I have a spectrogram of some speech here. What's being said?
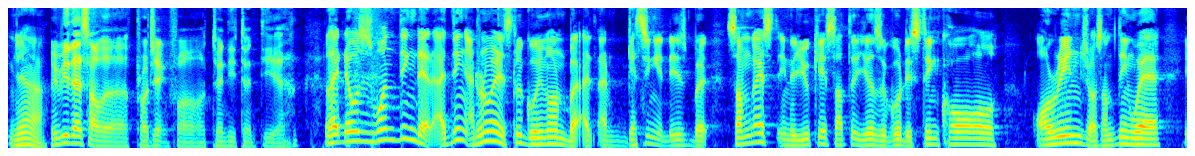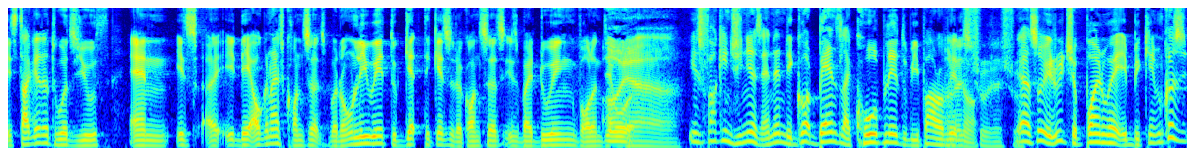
Yeah. Maybe that's our project for 2020. Uh. Like there was this one thing that I think I don't know whether it's still going on, but I, I'm guessing it is. But some guys in the UK started years ago this thing called Orange or something where it's targeted towards youth and it's uh, it, they organize concerts, but the only way to get tickets to the concerts is by doing volunteer Oh work. yeah. It's fucking genius. And then they got bands like Coldplay to be part of Oh, it. that's no? true. That's true. Yeah, so it reached a point where it became because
